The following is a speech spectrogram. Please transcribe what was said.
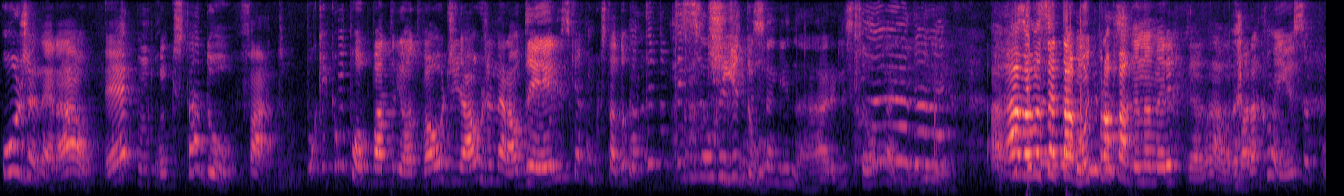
O general é um conquistador, fato. Por que, que um povo patriota vai odiar o general deles, que é conquistador? Não tem, não tem Mas é um regime sentido. sanguinário, eles estão ali. Ah, mas você tá muito propaganda americana, Alan. Para com isso, pô.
